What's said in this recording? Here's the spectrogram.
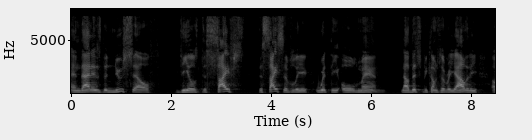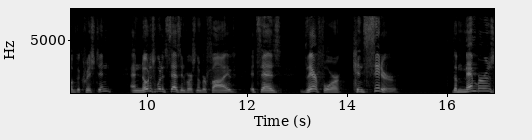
and that is the new self deals decisively with the old man. Now, this becomes the reality of the Christian. And notice what it says in verse number five. It says, Therefore, consider the members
